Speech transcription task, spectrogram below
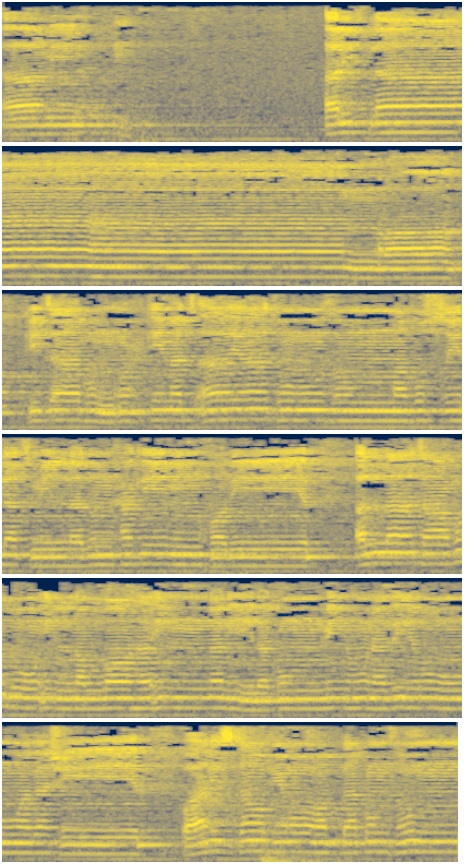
آمين. ألف لام را. كتاب أحكمت آياته ثم فصلت من لدن حكيم خبير. ألا تعبدوا إلا الله إنني لكم منه نذير وبشير. وأن استغفروا ربكم ثم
